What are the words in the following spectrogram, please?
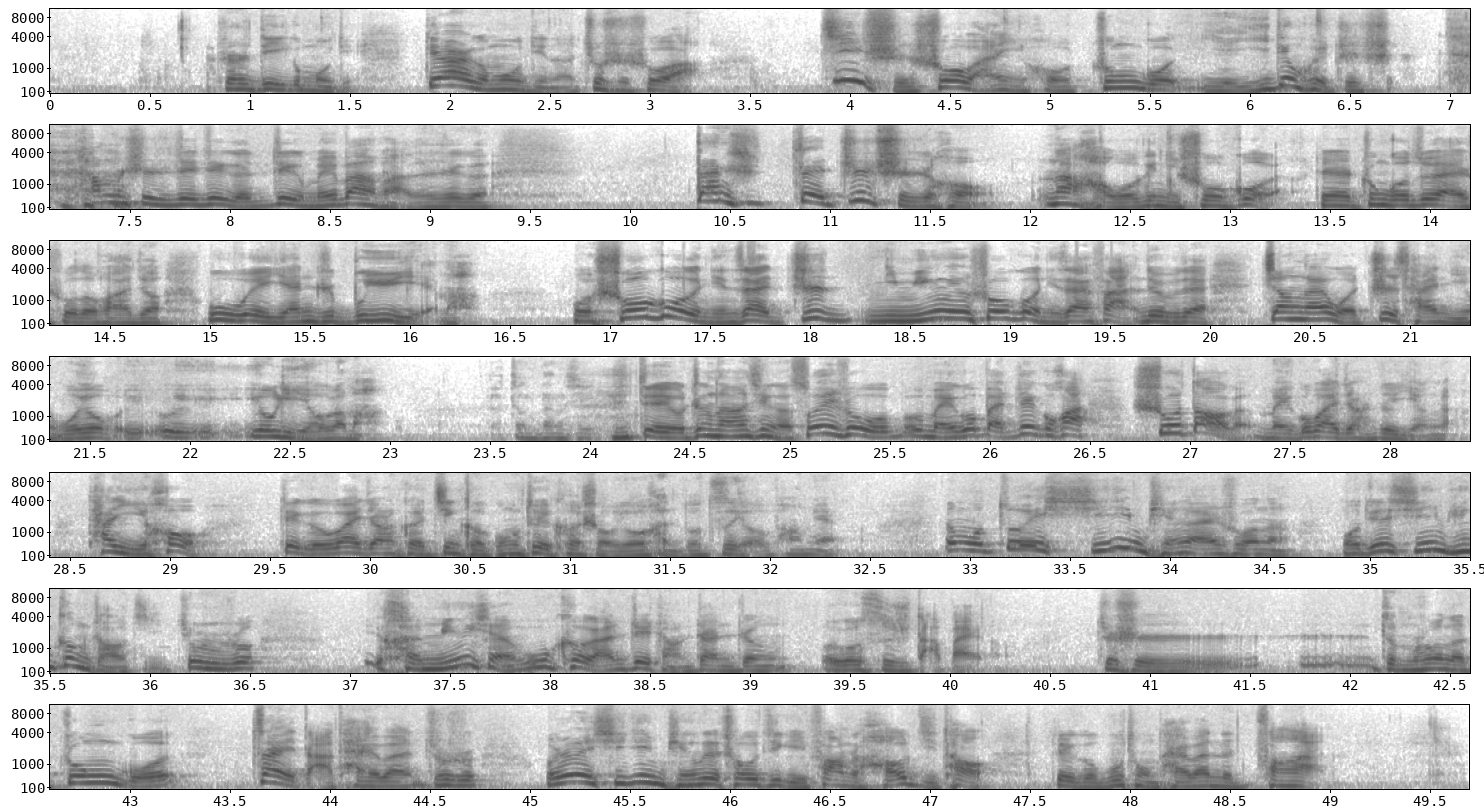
这是第一个目的。第二个目的呢，就是说啊。即使说完以后，中国也一定会支持，他们是这这个这个没办法的这个，但是在支持之后，那好，我跟你说过了，这是中国最爱说的话，叫“勿谓言之不预也”嘛。我说过了，你在支，你明明说过你在犯，对不对？将来我制裁你，我有有有理由了嘛？有正当性。对，有正当性啊。所以说我美国把这个话说到了，美国外交上就赢了，他以后这个外交上可进可攻，退可守，有很多自由方面。那么作为习近平来说呢，我觉得习近平更着急，就是说，很明显乌克兰这场战争，俄罗斯是打败了，就是怎么说呢？中国再打台湾，就是我认为习近平的抽屉里放着好几套这个武统台湾的方案，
